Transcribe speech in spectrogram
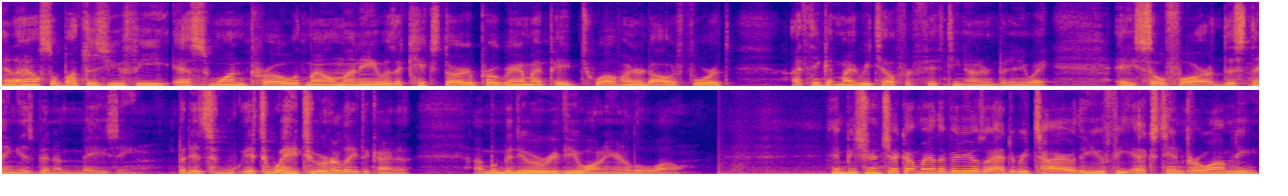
And I also bought this Eufy S1 Pro with my own money. It was a Kickstarter program. I paid $1,200 for it. I think it might retail for 1500 but anyway, hey, so far, this thing has been amazing. But it's, it's way too early to kind of, I'm going to do a review on it here in a little while. And be sure and check out my other videos. I had to retire the Eufy X10 Pro Omni.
